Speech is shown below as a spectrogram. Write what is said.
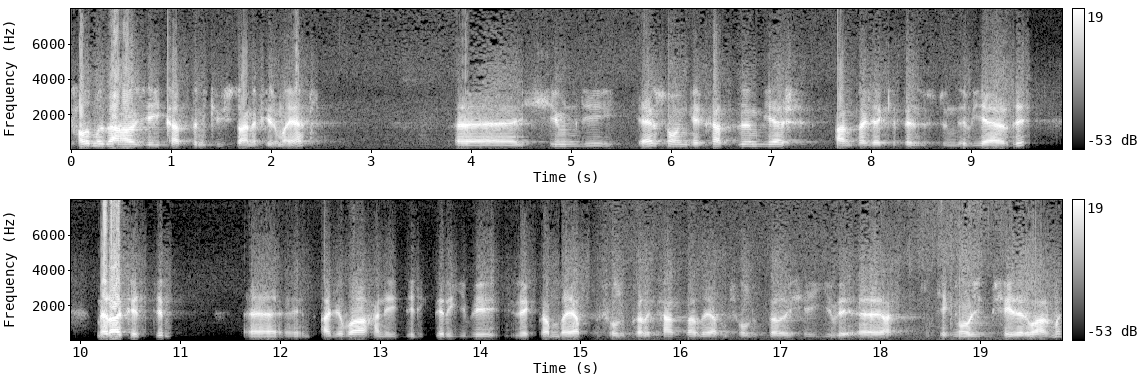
halımı daha önce yıkattım 2-3 tane firmaya. E, şimdi en son yıkattığım yer Antalya Kepez üstünde bir yerdi. Merak ettim. E, acaba hani dedikleri gibi reklamda yapmış oldukları, kağıtlarda yapmış oldukları şey gibi e, teknolojik bir şeyleri var mı?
